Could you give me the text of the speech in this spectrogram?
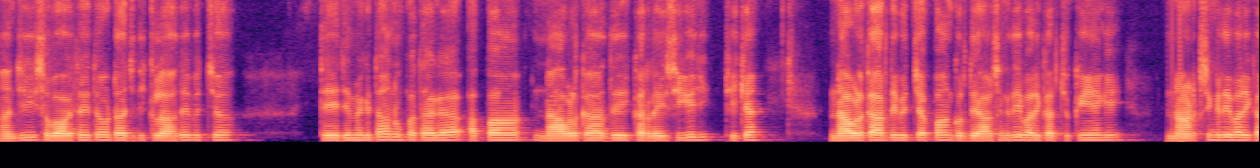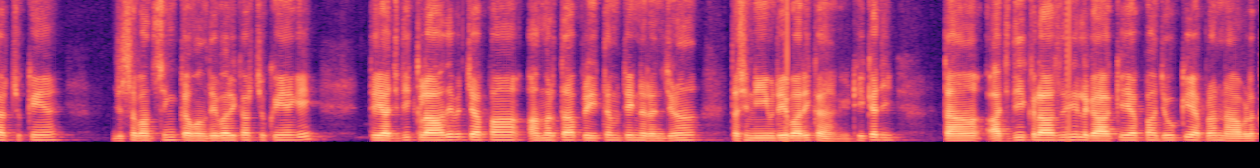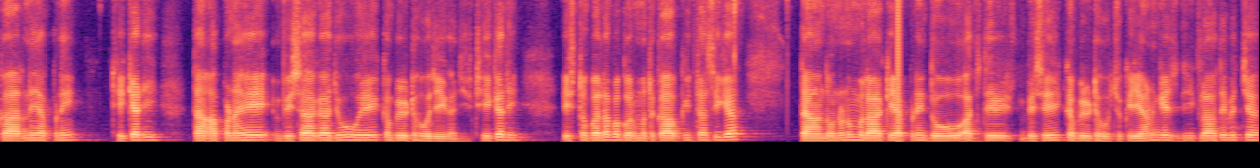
ਹਾਂਜੀ, ਸਵਾਗਤ ਹੈ ਤੁਹਾਡਾ ਅੱਜ ਦੀ ਕਲਾਸ ਦੇ ਵਿੱਚ। ਤੇ ਜਿਵੇਂ ਕਿ ਤੁਹਾਨੂੰ ਪਤਾ ਹੈਗਾ, ਆਪਾਂ ਨਾਵਲਕਾਰ ਦੇ ਕਰ ਰਹੇ ਸੀਗੇ ਜੀ, ਠੀਕ ਹੈ? ਨਾਵਲਕਾਰ ਦੇ ਵਿੱਚ ਆਪਾਂ ਗੁਰਦਿਆਲ ਸਿੰਘ ਦੇ ਬਾਰੇ ਕਰ ਚੁੱਕੇ ਹਾਂਗੇ, ਨਾਨਕ ਸਿੰਘ ਦੇ ਬਾਰੇ ਕਰ ਚੁੱਕੇ ਹਾਂ, ਜਸਵੰਤ ਸਿੰਘ ਕੰਵਲ ਦੇ ਬਾਰੇ ਕਰ ਚੁੱਕੇ ਹਾਂਗੇ। ਤੇ ਅੱਜ ਦੀ ਕਲਾਸ ਦੇ ਵਿੱਚ ਆਪਾਂ ਅਮਰਤਾ, ਪ੍ਰੀਤਮ ਤੇ ਨਿਰੰਜਨ ਤਸ਼ਨੀਮ ਦੇ ਬਾਰੇ ਕਰਾਂਗੇ, ਠੀਕ ਹੈ ਜੀ? ਤਾਂ ਅੱਜ ਦੀ ਕਲਾਸ ਦੀ ਲਗਾ ਕੇ ਆਪਾਂ ਜੋ ਕਿ ਆਪਣਾ ਨਾਵਲਕਾਰ ਨੇ ਆਪਣੇ, ਠੀਕ ਹੈ ਜੀ? ਤਾਂ ਆਪਣਾ ਇਹ ਵਿਸ਼ਾ ਹੈਗਾ ਜੋ ਇਹ ਕੰਪਲੀਟ ਹੋ ਜਾਏਗਾ ਜੀ, ਠੀਕ ਹੈ ਜੀ? ਇਸ ਤੋਂ ਪਹਿਲਾਂ ਆਪਾਂ ਗੁਰਮਤਿ ਕਾਵਿ ਕੀਤਾ ਸੀਗਾ, ਤਾਂ ਦੋਨਾਂ ਨੂੰ ਮਿਲਾ ਕੇ ਆਪਣੇ ਦੋ ਅੱਜ ਦੇ ਵਿਸ਼ੇ ਕੰਪਲੀਟ ਹੋ ਚੁੱਕੇ ਜਾਣਗੇ ਅੱਜ ਦੀ ਕਲਾਸ ਦੇ ਵਿੱਚ।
